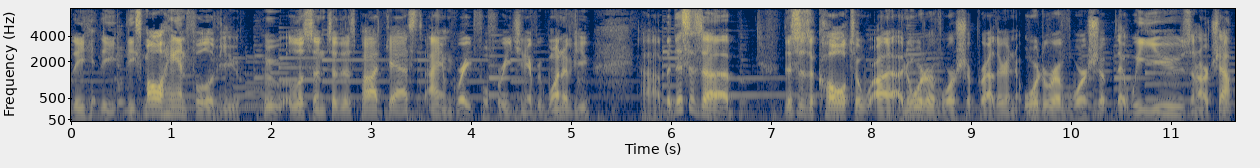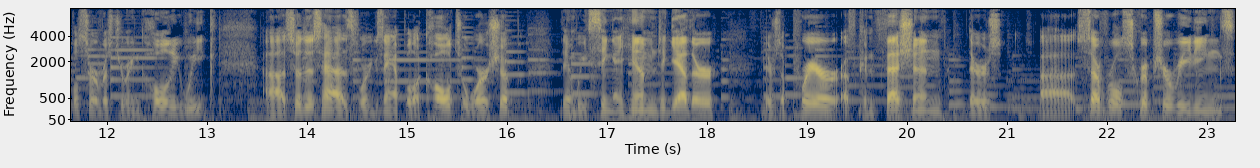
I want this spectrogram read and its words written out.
the, the, the small handful of you who listen to this podcast. I am grateful for each and every one of you. Uh, but this is a this is a call to uh, an order of worship, rather, an order of worship that we use in our chapel service during Holy Week. Uh, so this has, for example, a call to worship. Then we sing a hymn together. There's a prayer of confession. There's uh, several scripture readings,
